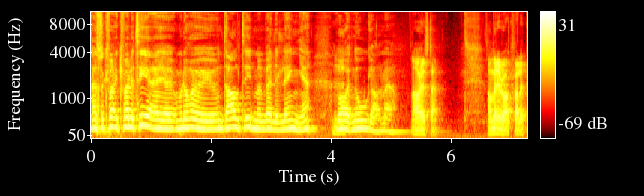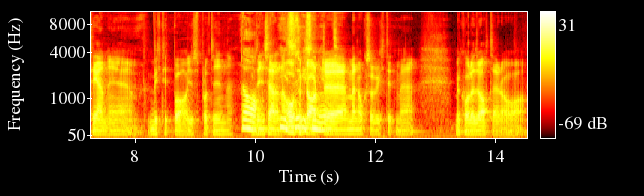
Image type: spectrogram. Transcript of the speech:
Alltså kva- kvalitet är ju, men det har jag ju inte alltid men väldigt länge Mm. varit noggrann med. Ja, just det. Ja, men det är bra. Kvaliteten är viktigt på just protein, Ja, proteinkällorna. Och såklart, eh, men också viktigt med, med kolhydrater och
